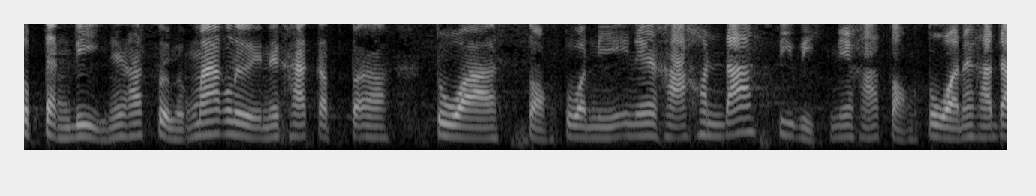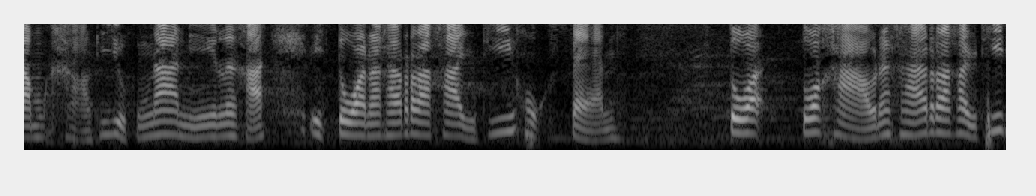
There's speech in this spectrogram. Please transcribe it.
ตกแต่งดีนะคะสวยมากๆเลยนะคะกับตัว 2 ตัวนี้นะคะ Honda Civic นะคะสองตัวนะคะดำขาวที่อยู่ข้างหน้านี้นะคะ อีกตัวนะคะ ราคาอยู่ที่ 6 0 0 0 0 0ตัวตัวขาวนะคะ ราคาอยู่ที่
